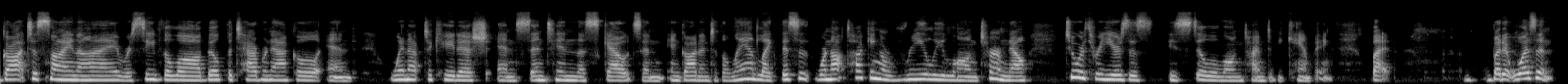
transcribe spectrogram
got to Sinai, received the law, built the tabernacle, and went up to Kadesh and sent in the scouts and, and got into the land. Like this is we're not talking a really long term. Now, two or three years is is still a long time to be camping, but but it wasn't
